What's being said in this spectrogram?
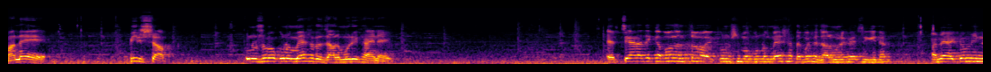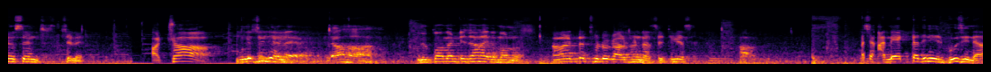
মানে পীর কোনো সময় কোনো মেয়ের সাথে খায় নাই। এর চেহারা দেখে বলেন তো কোনো সময় কোনো মেয়ের সাথে বসে ঝালমুড়ি খাইছে কিনা? আমি একদম ইনোসেন্ট ছেলে। আচ্ছা। কিছু ছেলে হ্যাঁ। আহা কমেন্টে জানাইবে মানুষ। আমার একটা ছোট গার্লফ্রেন্ড আছে ঠিক আছে? আচ্ছা আমি একটা জিনিস বুঝি না।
